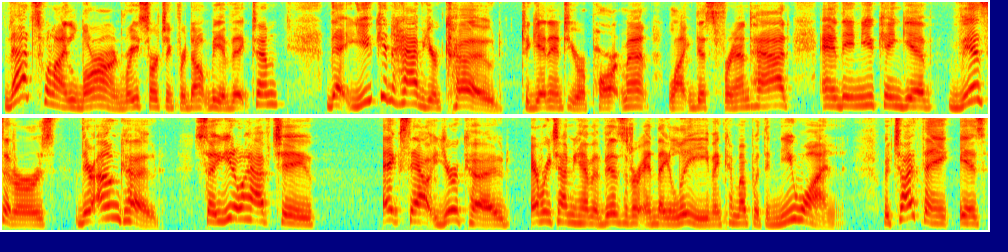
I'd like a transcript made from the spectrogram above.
That's when I learned researching for Don't Be a Victim that you can have your code to get into your apartment like this friend had, and then you can give visitors their own code. So you don't have to X out your code every time you have a visitor and they leave and come up with a new one, which I think is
